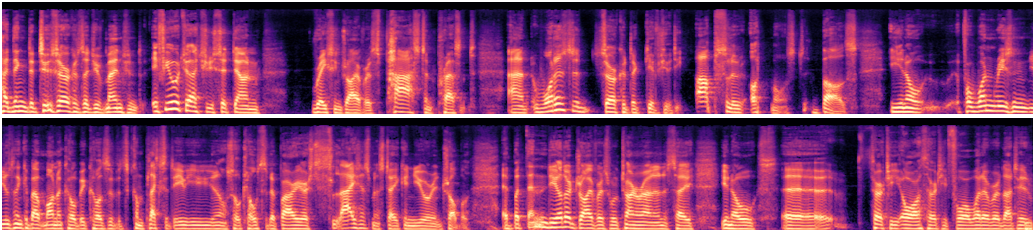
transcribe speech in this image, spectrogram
I think the two circuits that you've mentioned, if you were to actually sit down racing drivers, past and present, and what is the circuit that gives you the absolute utmost buzz? You know, for one reason, you'll think about Monaco because of its complexity, you know, so close to the barrier, slightest mistake and you're in trouble. Uh, but then the other drivers will turn around and say, you know, uh, 30 or 34, whatever that is,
